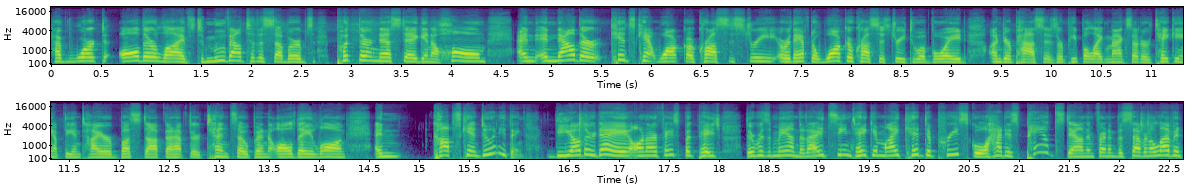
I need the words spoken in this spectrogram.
have worked all their lives to move out to the suburbs, put their nest egg in a home, and, and now their kids can't walk across the street or they have to walk across the street to avoid underpasses or people like Max that are taking up the entire bus stop that have their tents open all day long. And cops can't do anything. The other day on our Facebook page, there was a man that I'd seen taking my kid to preschool, had his pants down in front of the 7 Eleven.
